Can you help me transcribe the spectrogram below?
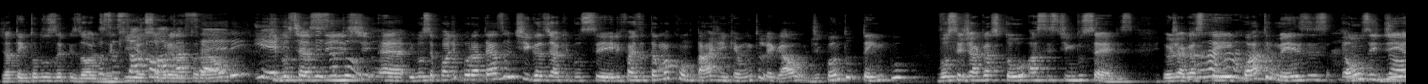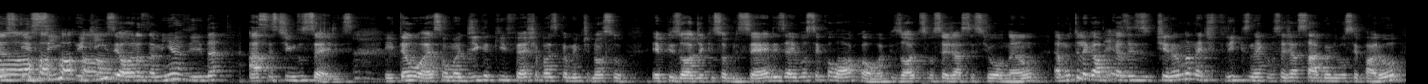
Já tem todos os episódios Você aqui, o Sobrenatural série e que você assiste. é, e você pode pôr até as antigas, já que você. Ele faz até uma contagem que é muito legal de quanto tempo você já gastou assistindo séries. Eu já gastei 4 meses, 11 dias e, cinco, e 15 horas da minha vida assistindo séries. Então, essa é uma dica que fecha basicamente o nosso episódio aqui sobre séries. E aí você coloca ó, o episódio se você já assistiu ou não. É muito legal, porque às vezes, tirando a Netflix, né, que você já sabe onde você parou,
